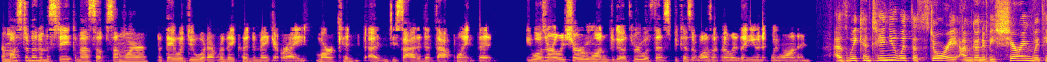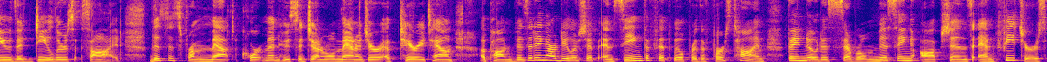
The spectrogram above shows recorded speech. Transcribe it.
there must have been a mistake, a mess up somewhere, but they would do whatever they could to make it right. Mark had uh, decided at that point that he wasn't really sure we wanted to go through with this because it wasn't really the unit we wanted. As we continue with the story, I'm going to be sharing with you the dealer's side. This is from Matt Cortman, who's the general manager of Terrytown. Upon visiting our dealership and seeing the fifth wheel for the first time, they noticed several missing options and features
